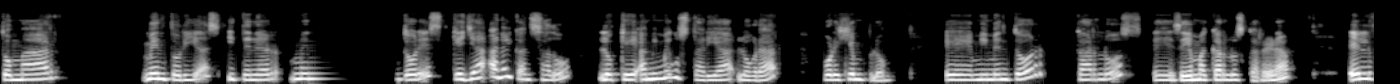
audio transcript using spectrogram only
tomar mentorías y tener mentores que ya han alcanzado lo que a mí me gustaría lograr. Por ejemplo, eh, mi mentor, Carlos, eh, se llama Carlos Carrera. Él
